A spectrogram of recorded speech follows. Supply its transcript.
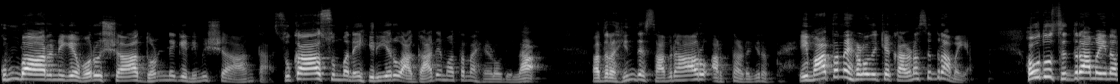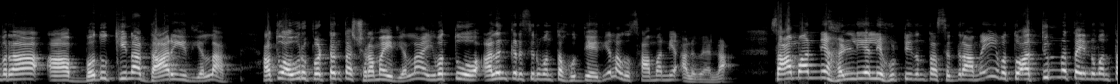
ಕುಂಬಾರನಿಗೆ ವರುಷ, ದೊಣ್ಣೆಗೆ ನಿಮಿಷ ಅಂತ. ಸುಖ ಸುಮ್ಮನೆ ಹಿರಿಯರು ಆ ಗಾದೆ ಮಾತನ್ನ ಹೇಳೋದಿಲ್ಲ. ಅದರ ಹಿಂದೆ ಸಾವಿರಾರು ಅರ್ಥ ಅಡಗಿರುತ್ತೆ. ಈ ಮಾತನ್ನ ಹೇಳೋದಕ್ಕೆ ಕಾರಣ ಸಿದ್ದರಾಮಯ್ಯ. ಹೌದು, ಸಿದ್ದರಾಮಯ್ಯನವರ ಆ ಬದುಕಿನ ದಾರಿ ಇದೆಯಲ್ಲ? ಅಥವಾ ಅವರು ಪಟ್ಟಂತ ಶ್ರಮ ಇದೆಯಲ್ಲ? ಇವತ್ತು ಅಲಂಕರಿಸಿರುವಂತಹ ಹುದ್ದೆ ಇದೆಯಲ್ಲ? ಅದು ಸಾಮಾನ್ಯ ಅಲ್ಲವೇ ಅಲ್ಲ. ಸಾಮಾನ್ಯ ಹಳ್ಳಿಯಲ್ಲಿ ಹುಟ್ಟಿದಂತ ಸಿದ್ದರಾಮಯ್ಯ ಇವತ್ತು ಅತ್ಯುನ್ನತ ಎನ್ನುವಂತ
